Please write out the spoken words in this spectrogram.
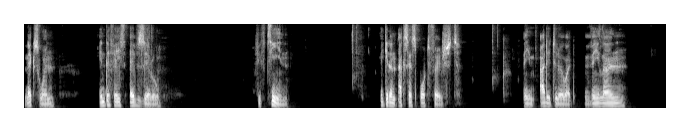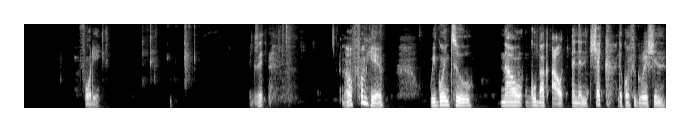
Next one, interface F0 15. Make it an access port first. Then you add it to the what? VLAN 40. Exit. Now from here, we're going to now go back out and then check the configuration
